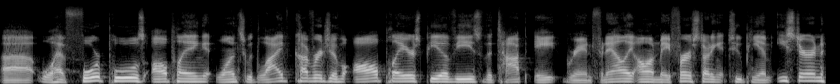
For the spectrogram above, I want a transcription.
Uh, we'll have four pools all playing at once with live coverage of all players' POVs with the top eight grand finale on May 1st, starting at 2 p.m. Eastern.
